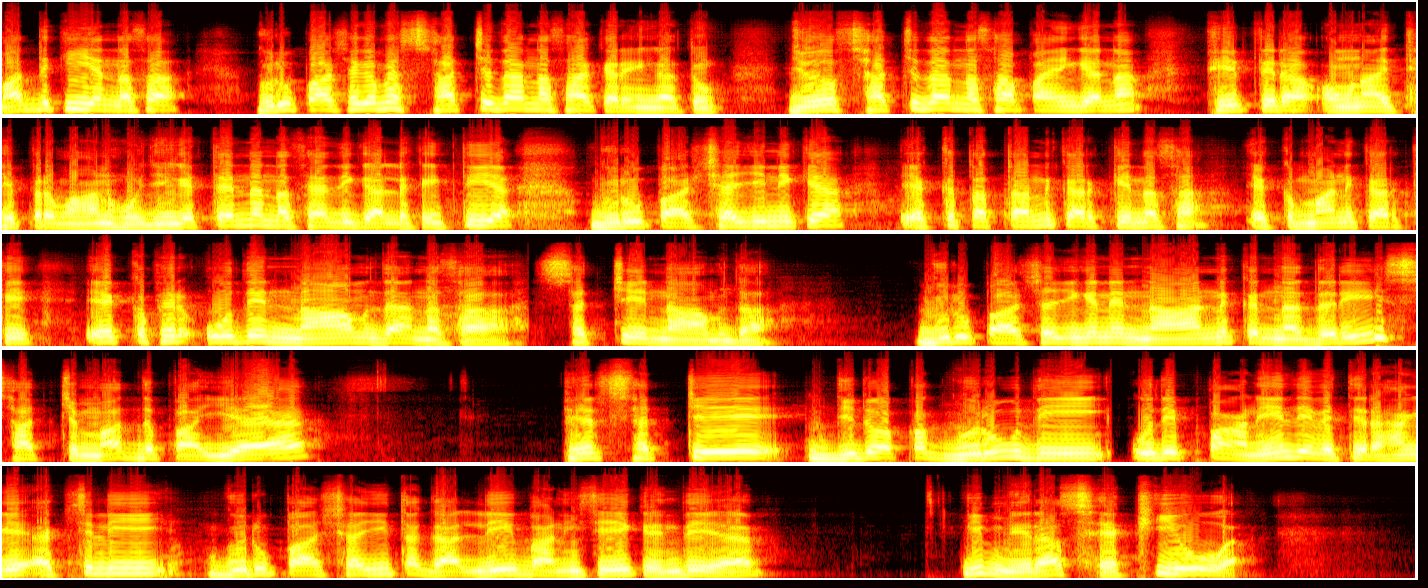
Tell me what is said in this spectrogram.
ਮੱਧ ਕੀ ਹੈ ਨਸ਼ਾ? ਗੁਰੂ ਪਾਤਸ਼ਾਹ ਕਹਿੰਦਾ, ਮੈਂ ਸੱਚ ਦਾ ਨਸ਼ਾ ਕਰੇਗਾ ਤੂੰ। ਜਦੋਂ ਸੱਚ ਦਾ ਨਸ਼ਾ ਪਾਏਗਾ ਨਾ, ਫਿਰ ਤੇਰਾ ਆਉਣਾ ਇੱਥੇ ਪ੍ਰਵਾਨ ਹੋ ਜਾਏਗਾ। ਤਿੰਨ ਨਸ਼ਿਆਂ ਦੀ ਗੱਲ ਕੀਤੀ ਆ। ਗੁਰੂ ਪਾਤਸ਼ਾਹ ਜੀ ਨੇ ਕਿਹਾ, ਇੱਕ ਤਾਂ ਤਨ ਕਰਕੇ ਨਸ਼ਾ, ਇੱਕ ਮਨ ਕਰਕੇ, ਇੱਕ ਫਿਰ ਉਹਦੇ ਨਾਮ ਦਾ ਨਸ਼ਾ, ਸੱਚੇ ਨਾਮ ਦਾ। ਗੁਰੂ ਪਾਤਸ਼ਾਹ ਜੀ ਕਹਿੰਦੇ, ਨਾਨਕ ਨਦਰੀ ਸੱਚ ਮੱਧ ਪਾਈਐ। ਫਿਰ ਸੱਚੇ ਜਦੋਂ ਆਪਾਂ ਗੁਰੂ ਦੀ ਉਹਦੇ ਭਾਣੇ ਦੇ ਵਿੱਚ ਰਹਾਂਗੇ ਐਕਚੁਅਲੀ ਗੁਰੂ ਪਾਤਸ਼ਾਹ ਜੀ ਤਾਂ ਗੱਲ ਹੀ ਬਾਣੀ 'ਚ ਇਹ ਕਹਿੰਦੇ ਆ ਕਿ ਮੇਰਾ ਸਿੱਖ ਹੀ ਉਹ ਆ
